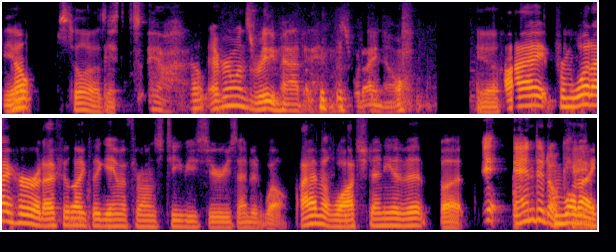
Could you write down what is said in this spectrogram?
yeah, Nope. still hasn't. It's- ugh, Nope. Everyone's really mad at him, is what I know. Yeah, I, from what I heard, I feel like the Game of Thrones TV series ended well. I haven't watched any of it, but It ended okay. what I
